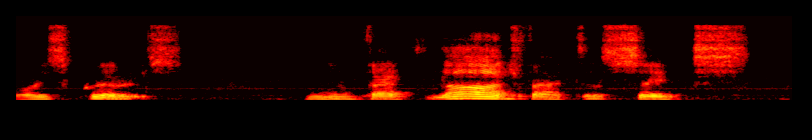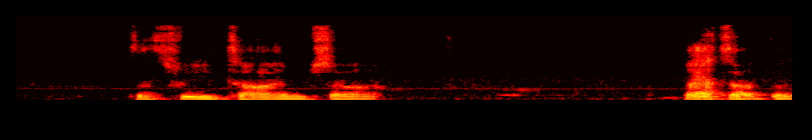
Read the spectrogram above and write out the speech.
voice queries in fact, large factors, six to three times uh, better than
